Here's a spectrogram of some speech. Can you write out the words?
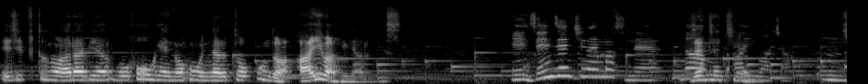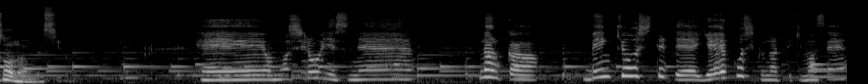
エジプトのアラビア語方言の方になると今度はアイワになるんです。えー全然違いますね。全然違うとアイワじゃん。うん、そうなんですよ。へえ面白いですね。なんか勉強しててややこしくなってきません？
